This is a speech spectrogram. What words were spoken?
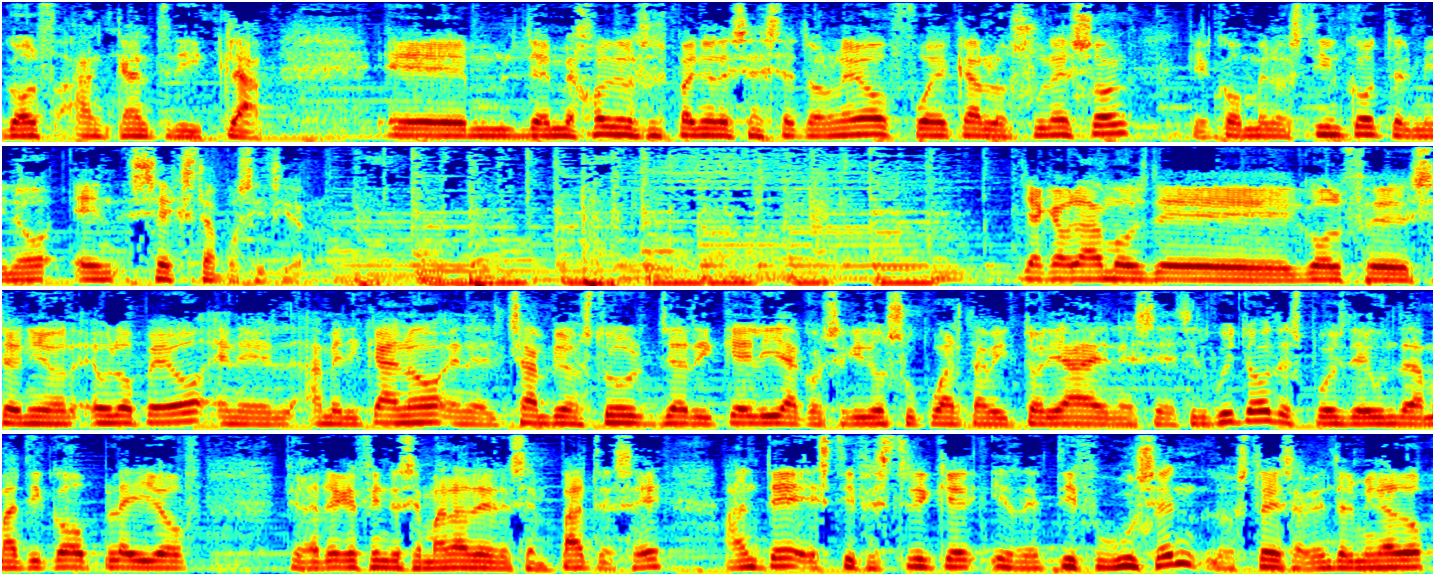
Golf and Country Club. Eh, el mejor de los españoles en este torneo fue Carlos Suneson, que con menos 5 terminó en sexta posición. Ya que hablábamos de golf eh, senior europeo, en el americano, en el Champions Tour, Jerry Kelly ha conseguido su cuarta victoria en ese circuito después de un dramático playoff. Fíjate que fin de semana de desempates, ¿eh? Ante Steve Stricker y Retif Gusen, los tres habían terminado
